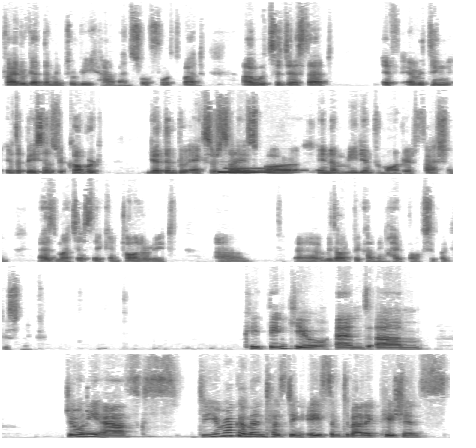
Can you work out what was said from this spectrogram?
try to get them into rehab and so forth. But I would suggest that if everything, if the patient is recovered, get them to exercise or in a medium to moderate fashion as much as they can tolerate um, uh, without becoming hypoxic or dyspneic. Okay, thank you. And um, Joni asks, do you recommend testing asymptomatic patients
